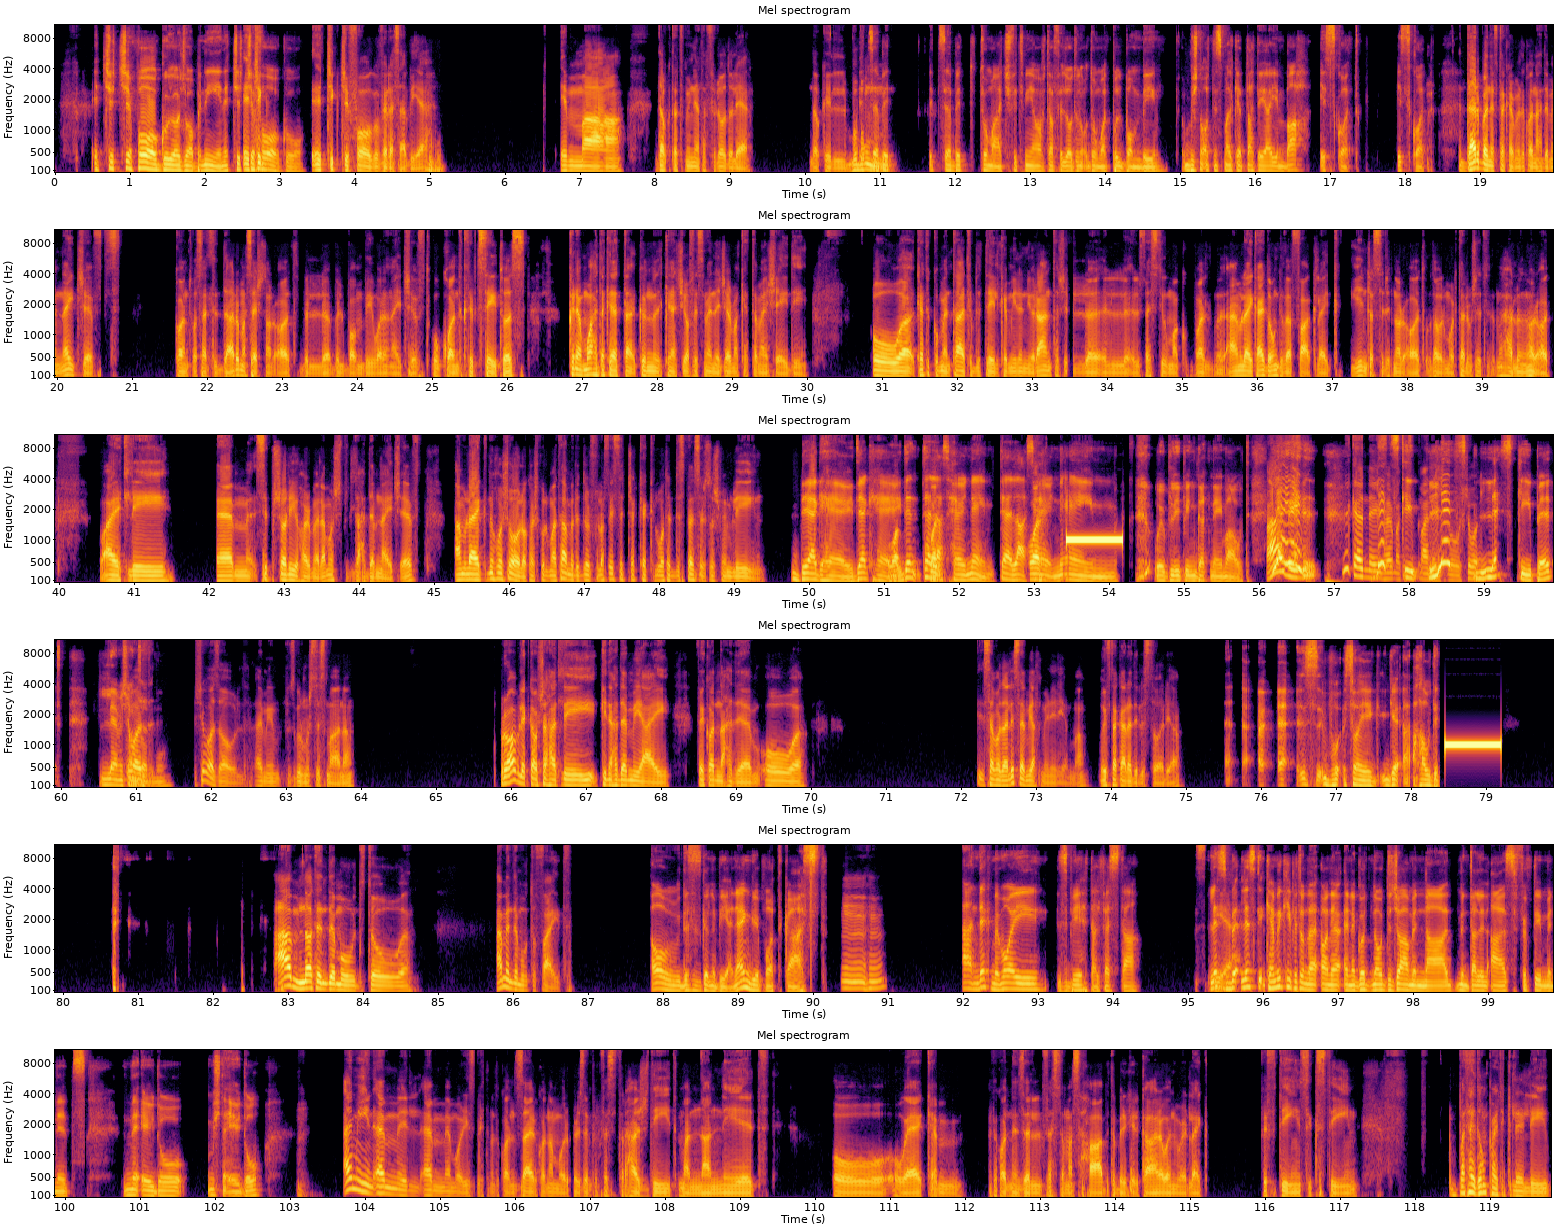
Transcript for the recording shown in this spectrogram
iċċiċċi fogu joġobnin, iċċiċċi fogu. Iċċikċi fogu vera sabieħ. Imma dawk ta' tminja ta' filodu le. Dawk il-bubum. It's a bit, it's a bit too much fit minja ta' fil-ħodu nuqdu mat pul-bombi. Biex noqgħod nisma' l-keb taħtija jimbaħ, iskot, iskot. Darba niftakar meta konna naħdem il-night shift. Kont wasalt id-dar u ma sex norqot bil-bombi wara night shift u kont ktibt status. Kien hemm waħda kienet ta- xi office manager ma kienet tagħmel xejdi. U uh, kienet ikkummentat li bdejt kemm jien ignorant għax il- il- il-festi huma I'm like I don't give a fuck like jien ġas irid norqot u daw il-mortal biex maħallu norqot. U għajt li em, sib xogħol ieħor mela mhux taħdem night shift. I'm like, nħu xolok, għax kull ma tamir id-dur fil-office t-ċekkek il-water dispenser sux mimlijin. Deg hey, deg hey, then tell us her name, tell us her name. We're bleeping that name out. I mean, we can name her. Keep, let's, let's keep it. Lem She was old, I mean, zgur mux tismana. Probably kaw xaħat li kien jaħdem miħaj fejkon naħdem u sama dal-isem jaf minni jemma u jiftakara dil-istoria. Sorry, ge- how did I'm not in the mood to. I'm in the mood to fight. Oh, this is gonna be an angry podcast. Mhm. Għandek memori zbieħ tal-festa? Let's, Yeah. let's, can we keep it on a, on a, on a good note diġa minna minn tal-inqas 15 minutes neqirdu, mux neqirdu. I mean, hemm hemm memories bieħt meta kont żgħir konna mmur pereżempju l-festa tal ġdid man nanniet u u hekk hemm meta kont ninżel festa ma' sħabi ta' Birkir Kara when we're like 15, 16. But I don't particularly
